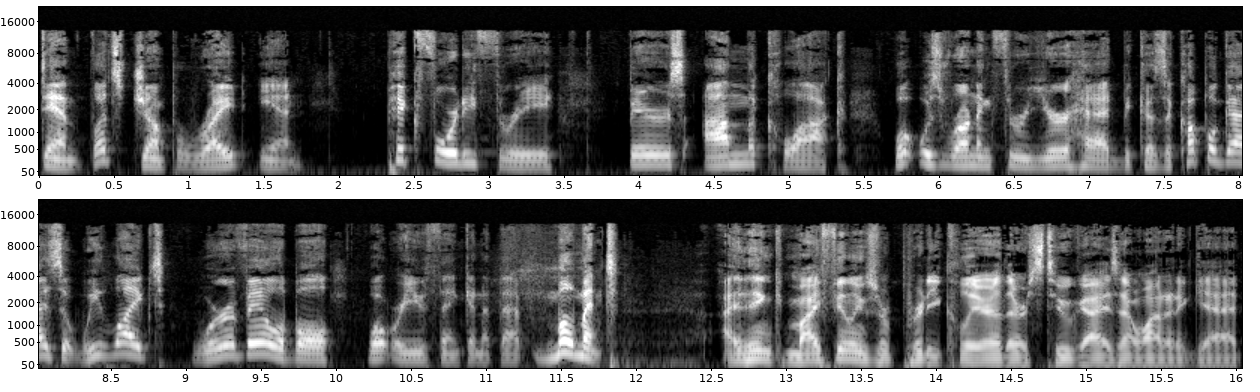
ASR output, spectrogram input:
Dan, let's jump right in. Pick 43, Bears on the clock. what was running through your head? Because a couple guys that we liked were available. What were you thinking at that moment? I think my feelings were pretty clear. There's two guys I wanted to get,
